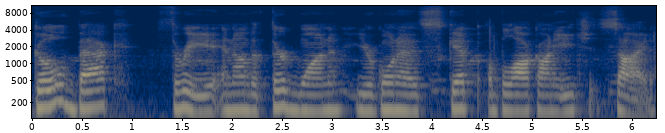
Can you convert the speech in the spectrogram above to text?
go back three, and on the third one, you're going to skip a block on each side.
